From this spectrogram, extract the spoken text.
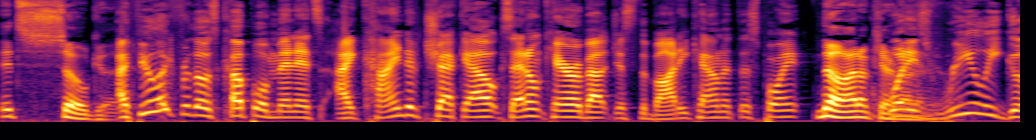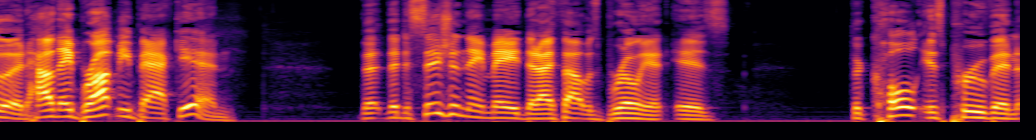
It's so good. I feel like for those couple of minutes, I kind of check out because I don't care about just the body count at this point. no, I don't care. What is it. really good, how they brought me back in, the the decision they made that I thought was brilliant is the cult is proven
